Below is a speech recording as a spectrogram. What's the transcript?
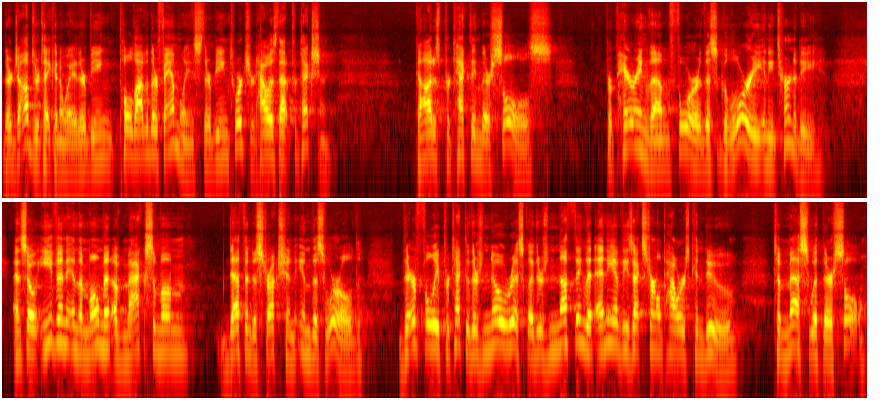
their jobs are taken away. They're being pulled out of their families. They're being tortured. How is that protection? God is protecting their souls, preparing them for this glory in eternity. And so, even in the moment of maximum death and destruction in this world, they're fully protected. There's no risk. Like, there's nothing that any of these external powers can do to mess with their soul.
